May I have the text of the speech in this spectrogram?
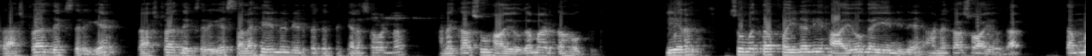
ರಾಷ್ಟ್ರಾಧ್ಯಕ್ಷರಿಗೆ ರಾಷ್ಟ್ರಾಧ್ಯಕ್ಷರಿಗೆ ಸಲಹೆಯನ್ನ ನೀಡ್ತಕ್ಕಂಥ ಕೆಲಸವನ್ನ ಹಣಕಾಸು ಆಯೋಗ ಮಾಡ್ತಾ ಹೋಗ್ತದೆ. ಕ್ಲಿಯರ್ ಸೊ ಮತ್ತ ಫೈನಲಿ ಆಯೋಗ ಏನಿದೆ? ಹಣಕಾಸು ಆಯೋಗ. ತಮ್ಮ,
